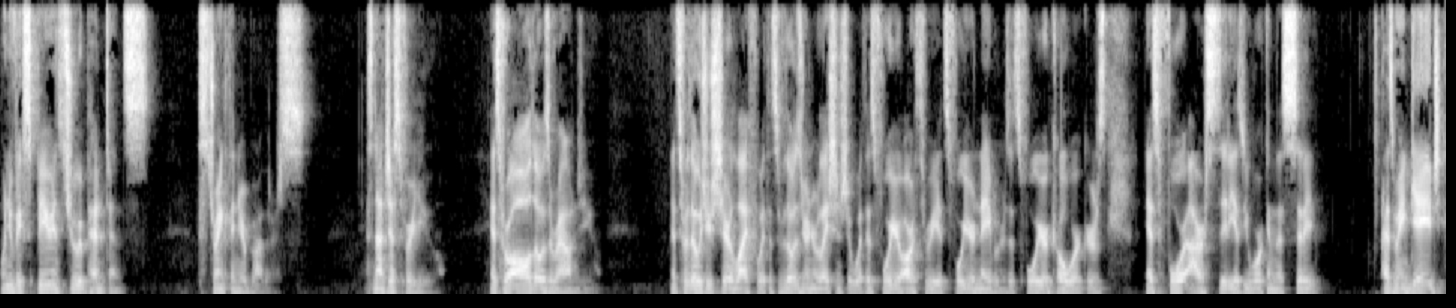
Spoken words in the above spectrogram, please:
when you've experienced true repentance, strengthen your brothers. It's not just for you. It's for all those around you. It's for those you share life with. It's for those you're in a relationship with. It's for your R3. It's for your neighbors. It's for your coworkers. It's for our city as we work in this city as we engage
